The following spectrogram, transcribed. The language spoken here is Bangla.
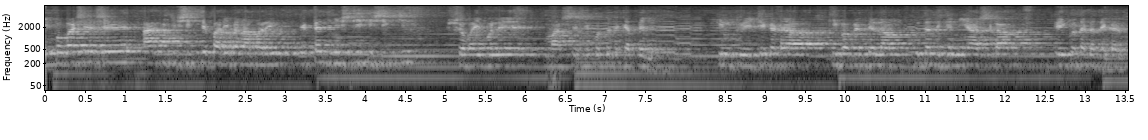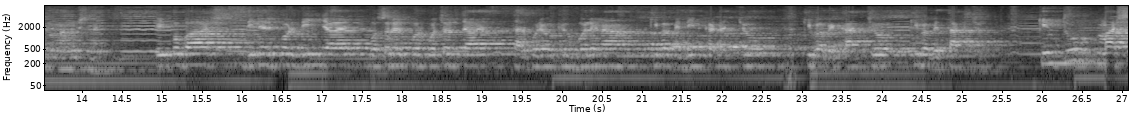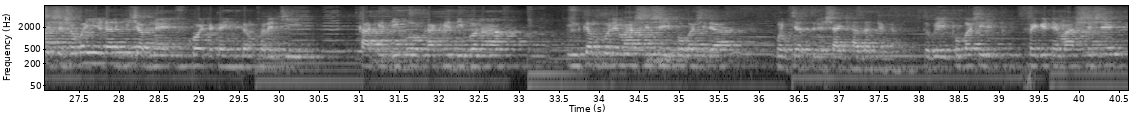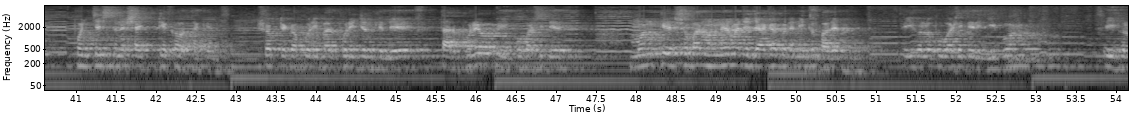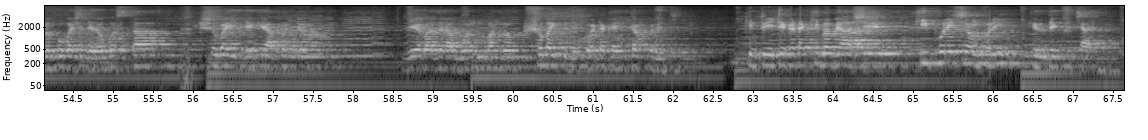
এই প্রবাসে এসে আর কিছু শিখতে পারি বা না পারি, একটা জিনিস ঠিকই শিখছি। সবাই বলে, মাস শেষে কত টাকা পেলে? কিন্তু এই টাকাটা কীভাবে পেলাম, কোথা থেকে নিয়ে আসলাম, এই কথাটা দেখার কোনো মানুষ নেই। এই প্রবাস দিনের পর দিন যায়, বছরের পর বছর যায়, তারপরেও কেউ বলে না, কীভাবে দিন কাটাচ্ছ, কীভাবে খাচ্ছ, কীভাবে থাকছ? কিন্তু মাস শেষে সবাই এটার হিসাব নেয়, কয় টাকা ইনকাম করেছি, কাকে দিব কাকে দিব না। ইনকাম করে মাস শেষে এই প্রবাসীরা পঞ্চাশ থেকে ষাট হাজার টাকা। তবে এই প্রবাসীর প্যাকেটে মাস শেষে পঞ্চাশ থেকে ষাট টাকাও থাকে। সব টাকা পরিবার পরিজনকে দেয়, তারপরেও এই প্রবাসীদের মনকে সবার মনের মাঝে জায়গা করে নিতে পারে না। এই হলো প্রবাসীদের জীবন। এই হলো প্রবাসীদের অবস্থা। সবাই দেখে আপনজন, যে বা যারা বন্ধু বান্ধব সবাই খুঁজে কয় টাকা ইনকাম করেছে কিন্তু এই টাকাটা কীভাবে আসে, কি পরিশ্রম করি, কেউ দেখতে চায় না।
